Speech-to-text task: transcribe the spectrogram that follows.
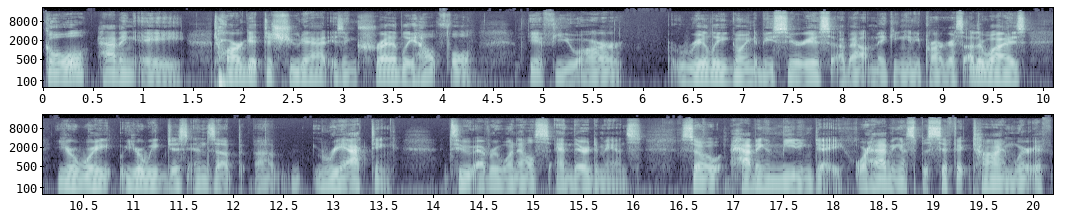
goal, having a target to shoot at is incredibly helpful if you are really going to be serious about making any progress. Otherwise, your week, your week just ends up uh, reacting to everyone else and their demands. So, having a meeting day or having a specific time where if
